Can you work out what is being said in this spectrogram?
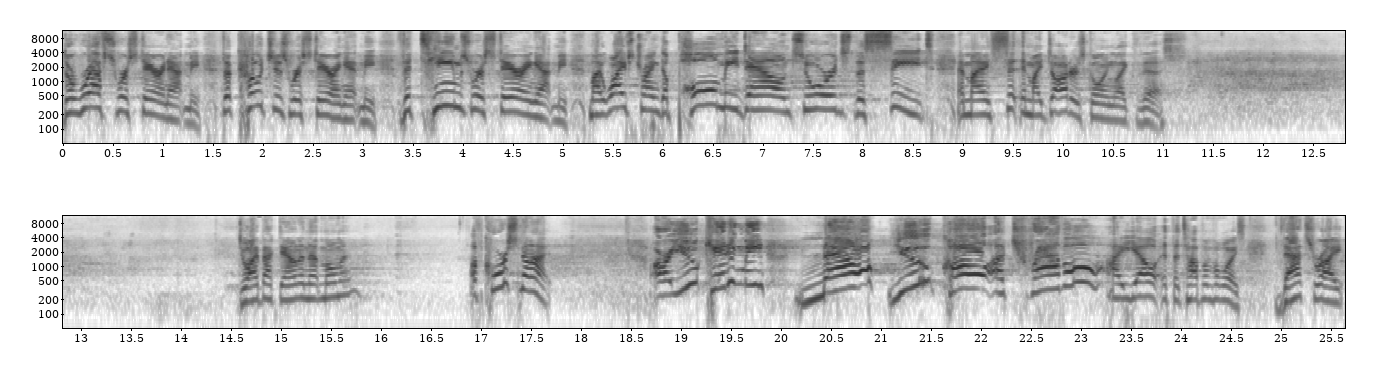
The refs were staring at me. The coaches were staring at me. The teams were staring at me. My wife's trying to pull me down towards the seat, and my, and my daughter's going like this. Do I back down in that moment? Of course not. Are you kidding me? Now you call a travel? I yell at the top of my voice. That's right.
